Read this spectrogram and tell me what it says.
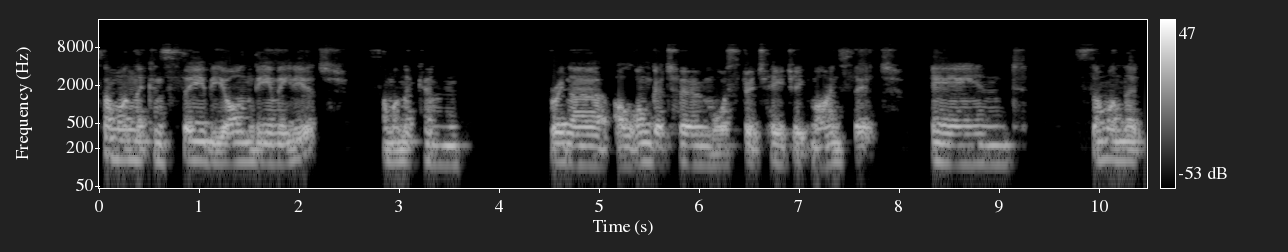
someone that can see beyond the immediate, someone that can bring a, a longer term, more strategic mindset, and someone that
